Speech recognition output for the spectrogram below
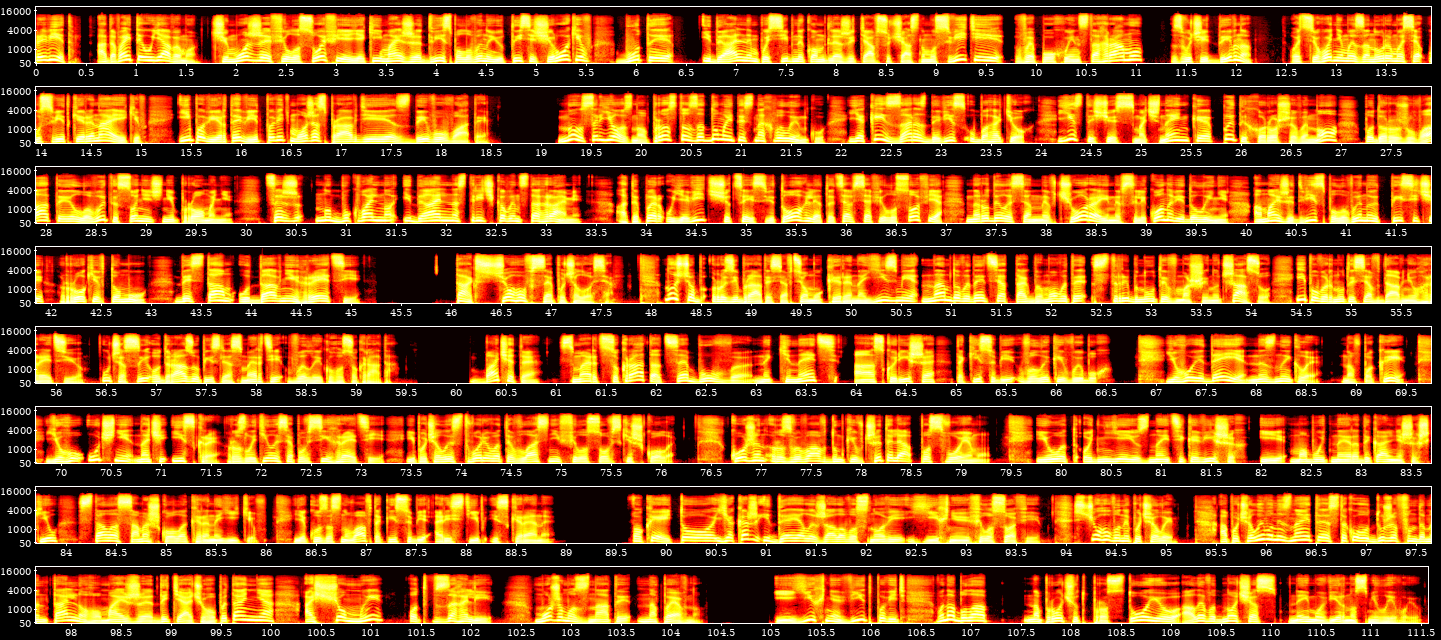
Привіт! А давайте уявимо, чи може філософія, якій майже 2,5 тисячі років, бути ідеальним посібником для життя в сучасному світі в епоху інстаграму? Звучить дивно? От сьогодні ми зануримося у світ киринаїків, і повірте, відповідь може справді здивувати. Ну, серйозно, просто задумайтесь на хвилинку, який зараз девіз у багатьох: їсти щось смачненьке, пити хороше вино, подорожувати, ловити сонячні промені. Це ж ну буквально ідеальна стрічка в інстаграмі. А тепер уявіть, що цей світогляд, оця вся філософія народилася не вчора і не в Силіконовій долині, а майже дві з половиною тисячі років тому, десь там, у давній Греції. Так, з чого все почалося? Ну, щоб розібратися в цьому киренаїзмі, нам доведеться, так би мовити, стрибнути в машину часу і повернутися в давню Грецію у часи одразу після смерті великого Сократа. Бачите, смерть Сократа це був не кінець, а скоріше такий собі великий вибух. Його ідеї не зникли. Навпаки, його учні, наче іскри, розлетілися по всій Греції і почали створювати власні філософські школи. Кожен розвивав думки вчителя по-своєму. І от однією з найцікавіших і, мабуть, найрадикальніших шкіл стала саме школа Киренеїків, яку заснував такий собі Арістіп із Кирени. Окей, то яка ж ідея лежала в основі їхньої філософії? З чого вони почали? А почали вони, знаєте, з такого дуже фундаментального, майже дитячого питання: а що ми, от взагалі, можемо знати напевно? І їхня відповідь вона була напрочуд простою, але водночас неймовірно сміливою.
